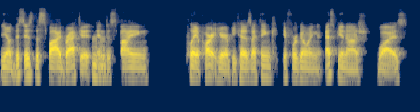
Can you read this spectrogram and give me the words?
you know, this is the spy bracket Mhm. and does spying play a part here? Because I think if we're going espionage wise,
